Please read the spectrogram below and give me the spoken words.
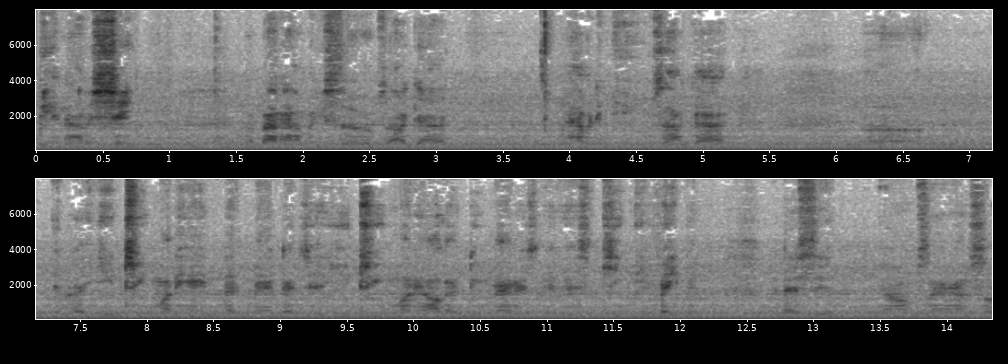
being out of shape about how many subs I got, how many views I got. Uh, you know, that YouTube money ain't nothing, man. That just. All that do man is, is keep me vaping, and that's it. You know what I'm saying? So,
